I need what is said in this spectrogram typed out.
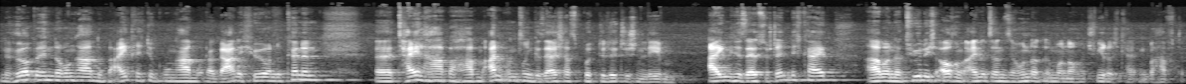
eine Hörbehinderung haben, eine Beeinträchtigung haben oder gar nicht hören können, Teilhabe haben an unserem gesellschaftspolitischen Leben. Eigentlich eine Selbstverständlichkeit, aber natürlich auch im 21. Jahrhundert immer noch mit Schwierigkeiten behaftet.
